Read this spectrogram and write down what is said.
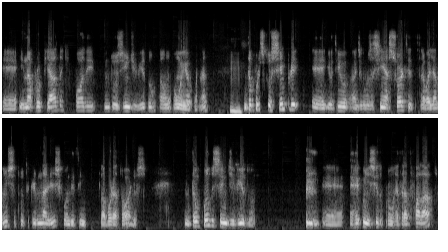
é, inapropriada que pode induzir o indivíduo a um, a um erro, né? Uhum. Então, por isso que eu sempre, eu tenho, digamos assim, a sorte de trabalhar no Instituto Criminalístico, onde tem laboratórios. Então, quando esse indivíduo é, é reconhecido por um retrato falado,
